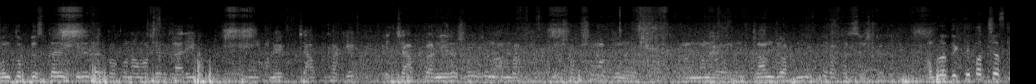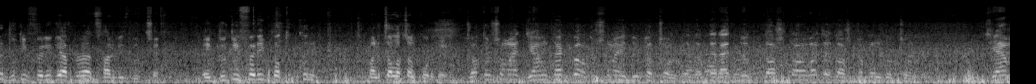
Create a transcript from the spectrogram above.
গন্তব্যস্থানে ফিরে যায় তখন আমাদের গাড়ির অনেক চাপ থাকে। এই চাপটা নিরসনের জন্য আমরা সবসময়ের জন্য মানে যানজট মুক্ত রাখার চেষ্টা করি। আমরা দেখতে পাচ্ছি আজকে দুটি ফেরি দিয়ে আপনারা সার্ভিস দিচ্ছেন। এই দুটি ফেরি কতক্ষণ মানে চলাচল করবে? যত সময় জ্যাম থাকবে অত সময় এই দুটো চলবে। তাতে রাত দশটা বাজে দশটা পর্যন্ত চলবে। জ্যাম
